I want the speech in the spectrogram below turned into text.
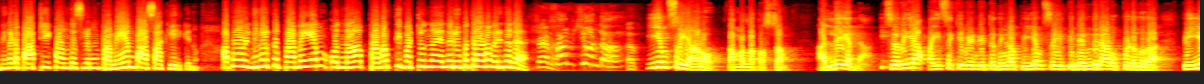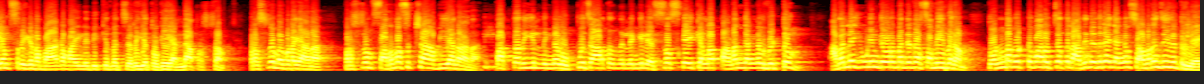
നിങ്ങളുടെ പാർട്ടി കോൺഗ്രസിലും പ്രമേയം പാസാക്കിയിരിക്കുന്നു. അപ്പോൾ നിങ്ങൾക്ക് പ്രമേയം ഒന്ന് പ്രവൃത്തി മറ്റൊന്ന് എന്ന രൂപത്തിലാണോ വരുന്നത്. സംശയമുണ്ടോ? പി എം ശ്രീ ആണോ തമ്മിലുള്ള പ്രശ്നം? അല്ലേ അല്ല ചെറിയ പൈസയ്ക്ക് വേണ്ടിയിട്ട് നിങ്ങൾ പി എം ശ്രീയിൽ പിന്നെ എന്തിനാണ് ഒപ്പിടുന്നത്? പി എം ശ്രീയുടെ ഭാഗമായി ലഭിക്കുന്ന ചെറിയ തുകയല്ല പ്രശ്നം. പ്രശ്നം എവിടെയാണ്? പ്രശ്നം സർവശിക്ഷാ അഭിയാനാണ്. പദ്ധതിയിൽ നിങ്ങൾ ഒപ്പ് ചാർത്തുന്നില്ലെങ്കിൽ എസ് എസ് കെക്കുള്ള പണം ഞങ്ങൾ വിട്ടും. അതല്ല യൂണിയൻ ഗവൺമെന്റിന്റെ സമീപനം? തൊണ്ട പൊട്ടുപാർച്ചത്തിൽ അതിനെതിരെ ഞങ്ങൾ സമരം ചെയ്തിട്ടില്ലേ?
